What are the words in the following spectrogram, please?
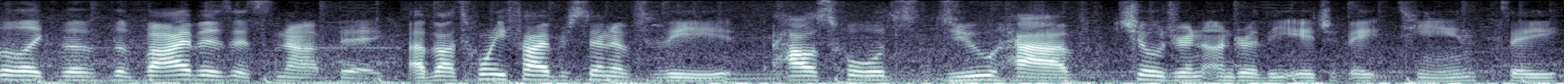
But like the, the vibe is it's not big. About 25% of the households do have children under the age of 18. They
